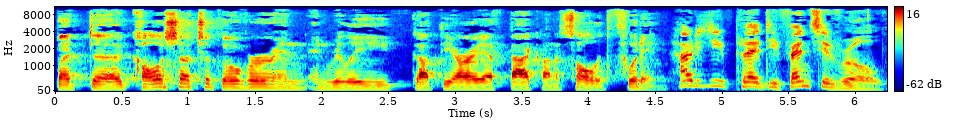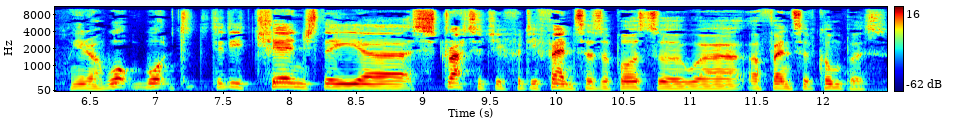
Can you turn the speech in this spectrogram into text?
But uh, Collishaw took over and, and really got the RAF back on a solid footing. How did he play a defensive role? You know, what what did he change the uh, strategy for defence as opposed to uh, offensive compass?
